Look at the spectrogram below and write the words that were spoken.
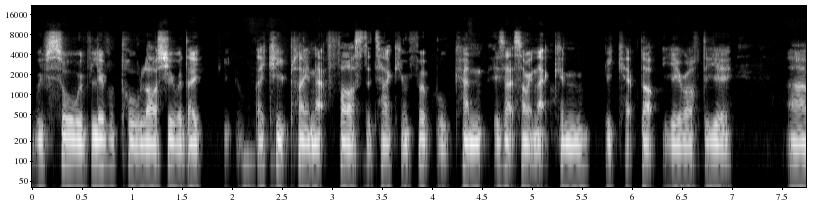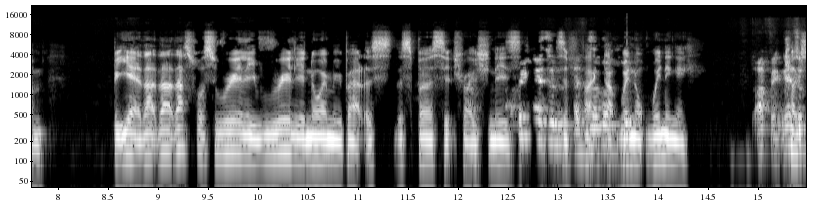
we saw with Liverpool last year where they they keep playing that fast attacking football. Can is that something that can be kept up year after year? Um, but yeah, that, that that's what's really really annoying me about this the Spurs situation is, is the fact that we're not winning it. I think there's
